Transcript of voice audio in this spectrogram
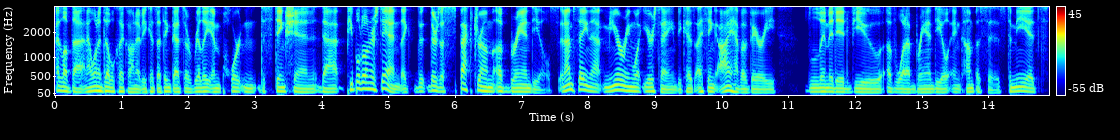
I love that. And I want to double click on it because I think that's a really important distinction that people don't understand. Like, th- there's a spectrum of brand deals. And I'm saying that mirroring what you're saying because I think I have a very limited view of what a brand deal encompasses. To me, it's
